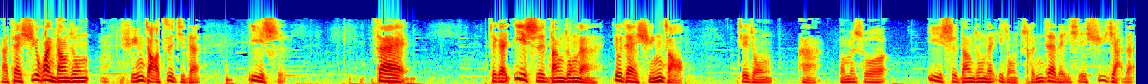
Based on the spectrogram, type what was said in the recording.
啊，在虚幻当中寻找自己的意识，在这个意识当中呢，又在寻找这种啊，我们说。意识当中的一种存在的一些虚假的、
